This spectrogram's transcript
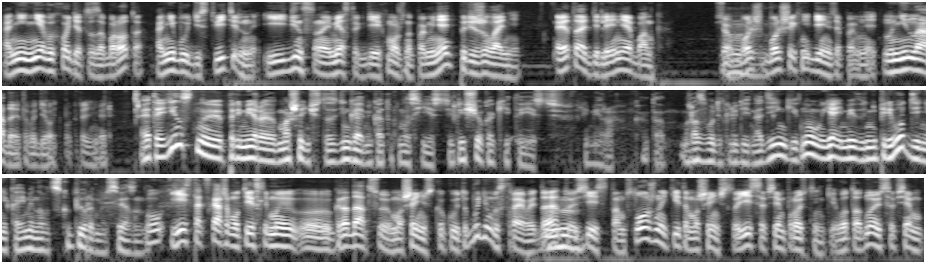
они не выходят из оборота, они будут действительны, и единственное место, где их можно поменять при желании, это отделение банка. Все, mm. больше, больше их нигде нельзя поменять. Но не надо этого делать, по крайней мере. Это единственные примеры мошенничества с деньгами, которые у нас есть? Или еще какие-то есть примеры? Когда разводят людей на деньги. Ну, я имею в виду не перевод денег, а именно вот с купюрами связано. Ну, есть, так скажем, вот если мы э, градацию мошенничества какую-то будем выстраивать, да, угу. то есть есть там сложные какие-то мошенничества, есть совсем простенькие. Вот одно из совсем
